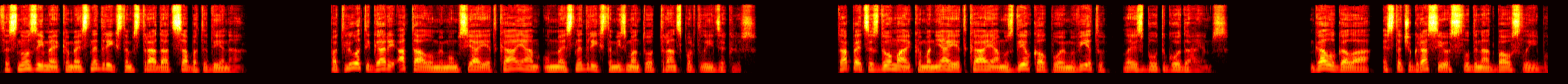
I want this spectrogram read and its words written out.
Tas nozīmē, ka mēs nedrīkstam strādāt sabata dienā. Pat ļoti gari attālumi mums jāiet kājām, un mēs nedrīkstam izmantot transporta līdzekļus. Tāpēc es domāju, ka man jāiet kājām uz dievkalpojuma vietu, lai es būtu godājams. Galu galā es taču grasījos sludināt bauslību.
